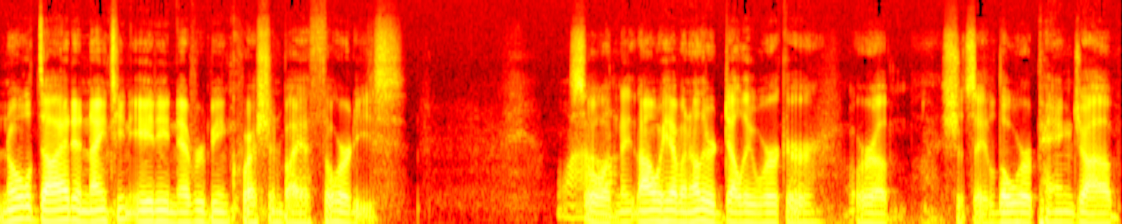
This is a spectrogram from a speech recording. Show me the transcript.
Knoll died in 1980, never being questioned by authorities. Wow. So now we have another deli worker, or a, I should say, lower paying job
